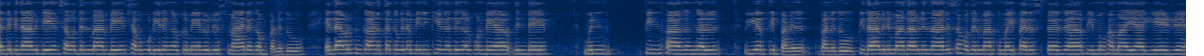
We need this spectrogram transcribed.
തന്റെ പിതാവിന്റെയും സഹോദരന്മാരുടെയും ശവകുടീരങ്ങൾക്ക് മേൽ ഒരു സ്മാരകം പണിതു. എല്ലാവർക്കും കാണത്തക്ക വിധം മിനുക്കിയ കല്ലുകൾ കൊണ്ട് അതിന്റെ മുൻ പിൻഭാഗങ്ങൾ ഉയർത്തി പണി പണിതു. പിതാവിനും മാതാവിനും നാല് സഹോദരന്മാർക്കുമായി പരസ്പരാഭിമുഖമായ ഏഴ്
